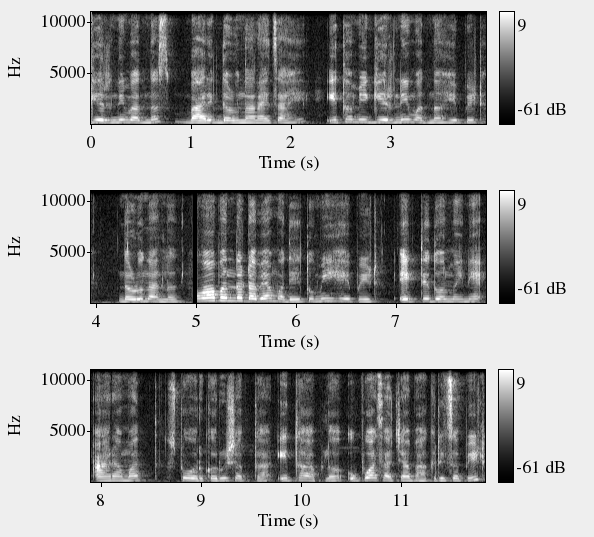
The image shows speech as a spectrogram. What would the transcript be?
गिरणीमधनंच बारीक दळून आणायचं आहे. इथं मी गिरणीमधनं हे पीठ दळून आणलं. हवाबंद डब्यामध्ये तुम्ही हे पीठ एक ते दोन महिने आरामात स्टोअर करू शकता. इथं आपलं उपवासाच्या भाकरीचं पीठ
